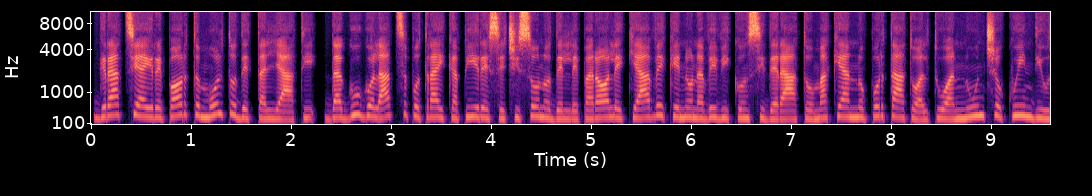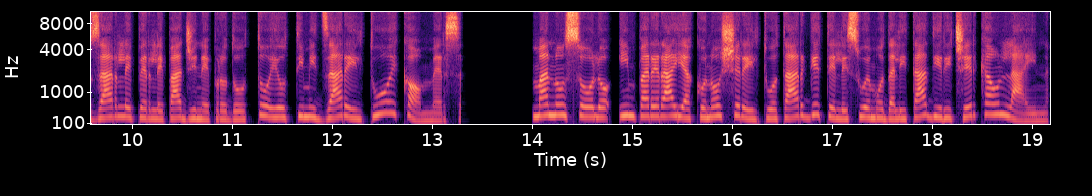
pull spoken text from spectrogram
Grazie ai report molto dettagliati, da Google Ads potrai capire se ci sono delle parole chiave che non avevi considerato ma che hanno portato al tuo annuncio, quindi usarle per le pagine prodotto e ottimizzare il tuo e-commerce. Ma non solo, imparerai a conoscere il tuo target e le sue modalità di ricerca online.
